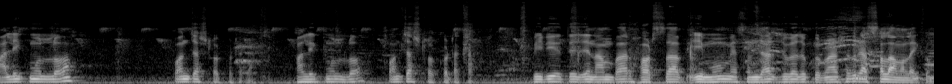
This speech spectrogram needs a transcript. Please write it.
মালিক মূল্য পঞ্চাশ লক্ষ টাকা। মালিক মূল্য পঞ্চাশ লক্ষ টাকা। ভিডিওতে যে নাম্বার, হোয়াটসঅ্যাপ, ইমো, মেসেঞ্জার যোগাযোগ করবেন। আশা করি আসসালামু আলাইকুম।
